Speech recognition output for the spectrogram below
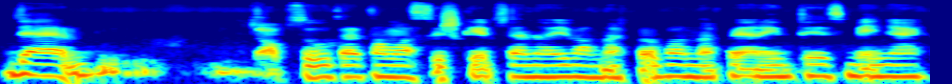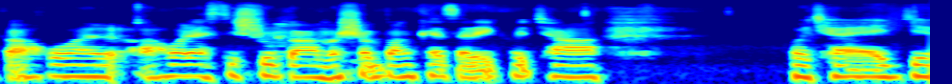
De abszolút el tudom azt is képzelni, hogy vannak, vannak olyan intézmények, ahol, ahol ezt is rugalmasabban kezelik, hogyha hogyha egy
